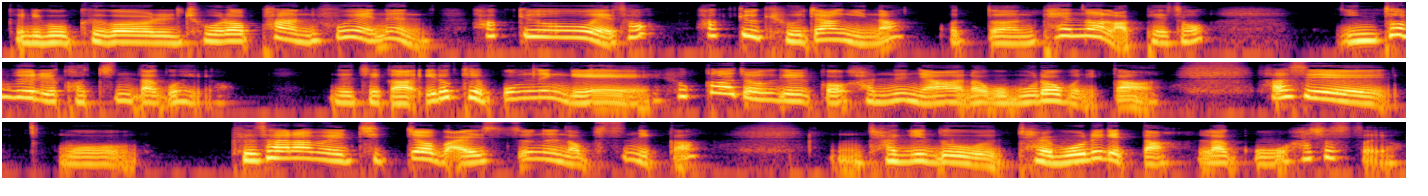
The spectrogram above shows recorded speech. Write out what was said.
그리고 그걸 졸업한 후에는 학교에서 학교 교장이나 어떤 패널 앞에서 인터뷰를 거친다고 해요. 근데 제가 이렇게 뽑는 게 효과적일 것 같느냐라고 물어보니까 사실 뭐 그 사람을 직접 알 수는 없으니까 음, 자기도 잘 모르겠다라고 하셨어요.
